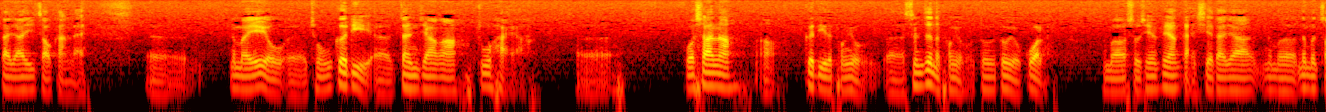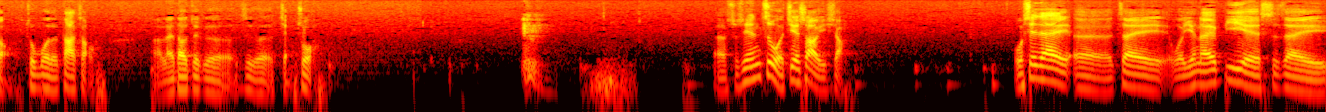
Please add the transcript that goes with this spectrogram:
大家一早赶来，呃，那么也有呃从各地呃湛江啊、珠海啊、呃佛山啊啊各地的朋友呃深圳的朋友都都有过来。那么首先非常感谢大家那么那么早周末的大早啊来到这个这个讲座。呃，首先自我介绍一下。我现在呃，在我原来毕业是在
